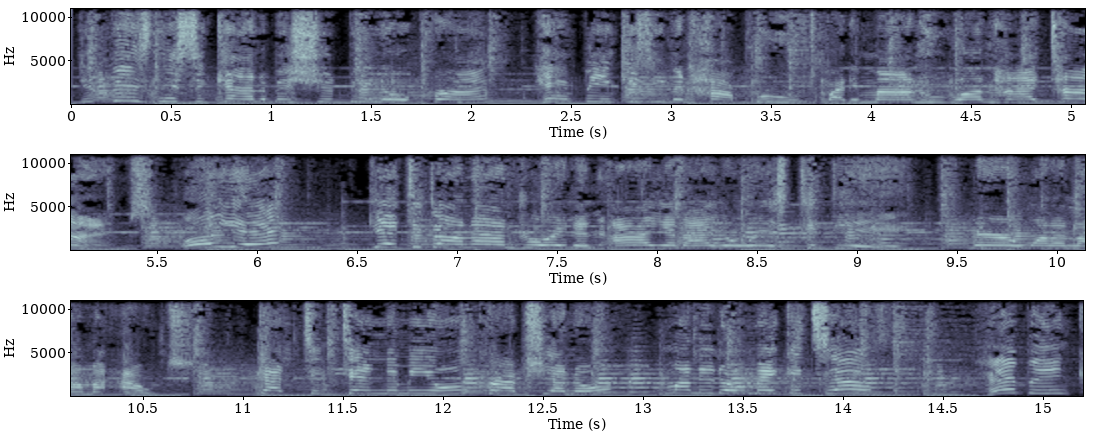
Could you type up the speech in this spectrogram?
The business of cannabis should be no crime. Hemp Inc. is even hot proved by the man who run high times. Oh yeah? Get it on Android and I and iOS today. Marijuana Llama out. Got to tend to me own crops, you know. Money don't make itself. Hemp Inc.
